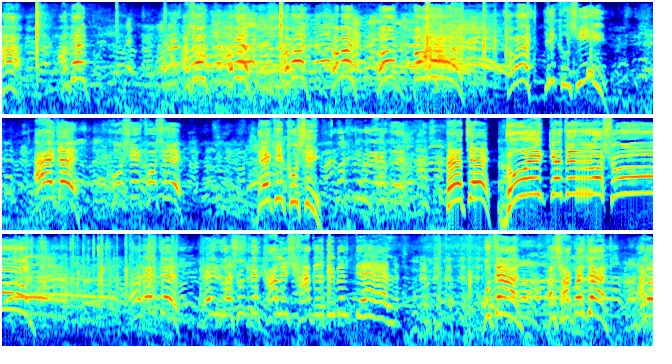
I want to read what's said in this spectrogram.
হ্যাঁ কি খুশি? যে, খুশি খুশি। দেখি খুশি। পেয়েছে দুই কেজির রসুন। যে, এই রসুন দিয়ে খালি শাকে দিবেন তেল। বুঝছেন? খালি শাক ভাজ দেন। হ্যালো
